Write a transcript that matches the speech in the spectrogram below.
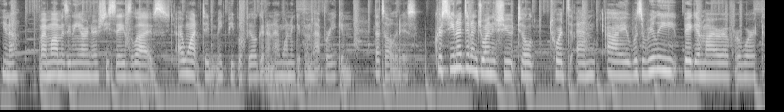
you know? My mom is an ER nurse, she saves lives. I want to make people feel good and I want to give them that break and that's all it is. Christina didn't join the shoot till towards the end. I was a really big admirer of her work.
